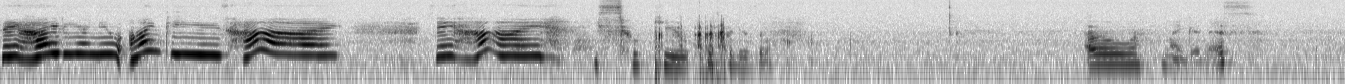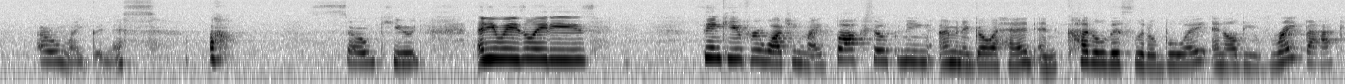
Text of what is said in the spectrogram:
Say hi to your new aunties. Hi. Say hi. He's so cute. Let's put his little Oh my goodness. Oh my goodness. Oh, so cute. Anyways, ladies, thank you for watching my box opening. I'm going to go ahead and cuddle this little boy, and I'll be right back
